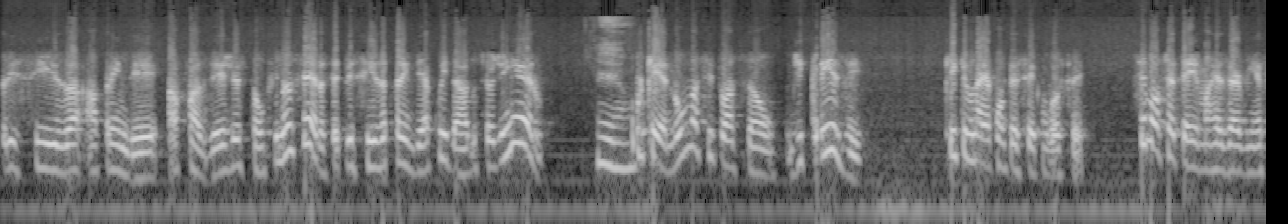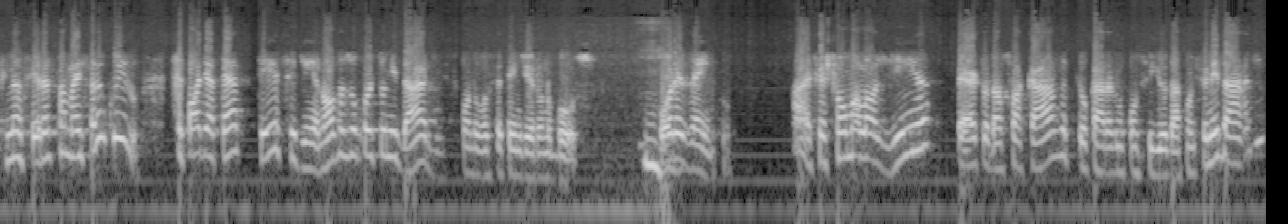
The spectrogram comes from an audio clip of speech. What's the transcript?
precisa aprender a fazer gestão financeira. Você precisa aprender a cuidar do seu dinheiro. É. Porque numa situação de crise, o que, que vai acontecer com você? Se você tem uma reservinha financeira, está mais tranquilo. Você pode até ter esse dinheiro, novas oportunidades quando você tem dinheiro no bolso. Uhum. Por exemplo, ah, fechou uma lojinha perto da sua casa, porque o cara não conseguiu dar continuidade,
